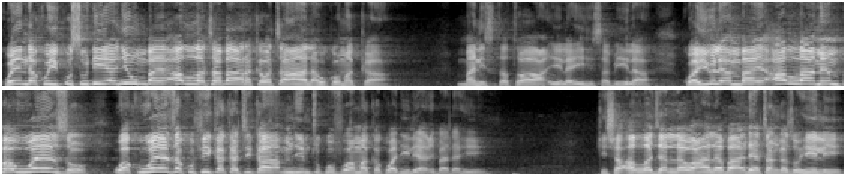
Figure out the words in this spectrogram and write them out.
Kwenda kuikusudia nyumba ya Allah tabaraka wa taala huko maka man istataa ilayhi sabila. Kwa yule ambaye Allah amempa uwezo wa kuweza kufika katika mji mtukufu wa maka kwa ajili ya ibada hii. Kisha Allah jalla wa ala baada ya tangazo hili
